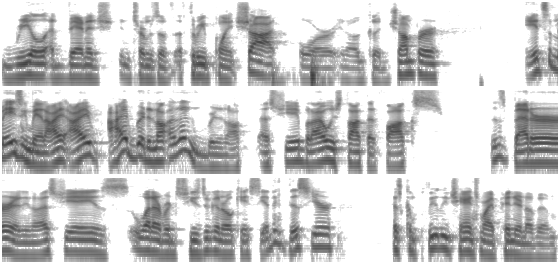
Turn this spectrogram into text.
real advantage in terms of a three point shot or you know a good jumper. It's amazing, man. I I I had written off I didn't written off SGA, but I always thought that Fox is better, and you know SGA is whatever. He's doing it OKC. I think this year has completely changed my opinion of him.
